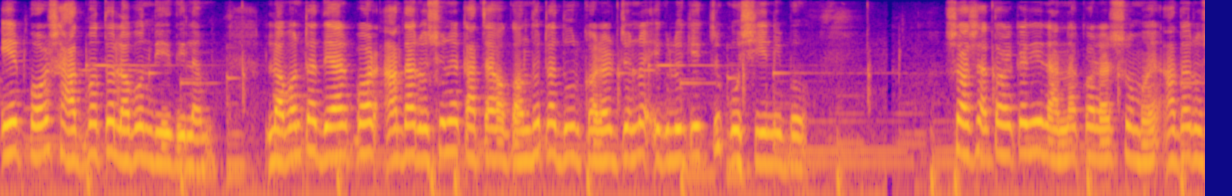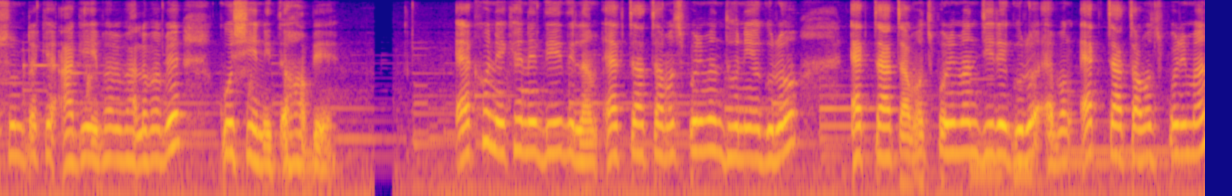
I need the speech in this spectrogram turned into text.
এরপর স্বাদ মতো লবণ দিয়ে দিলাম। লবণটা দেওয়ার পর আদা রসুনের কাঁচা গন্ধটা দূর করার জন্য এগুলোকে একটু কষিয়ে নিব। শশা তরকারি রান্না করার সময় আদা রসুনটাকে আগে এভাবে ভালোভাবে কষিয়ে নিতে হবে। এখন এখানে দিয়ে দিলাম এক চা চামচ পরিমাণ ধনিয়া গুঁড়ো, এক চা চামচ পরিমাণ জিরে গুঁড়ো এবং এক চা চামচ পরিমাণ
